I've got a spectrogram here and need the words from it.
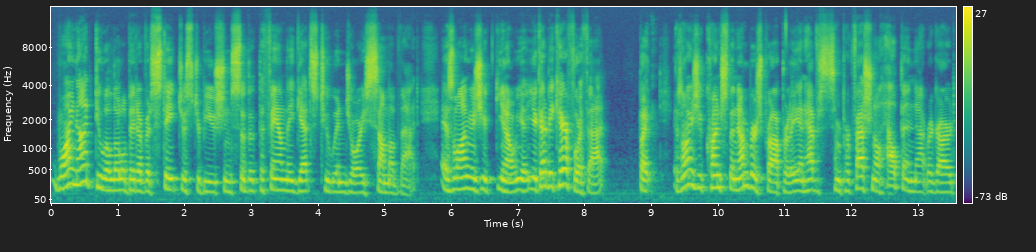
why not do a little bit of estate distribution so that the family gets to enjoy some of that? As long as you, you know, you, you got to be careful with that. But as long as you crunch the numbers properly and have some professional help in that regard,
